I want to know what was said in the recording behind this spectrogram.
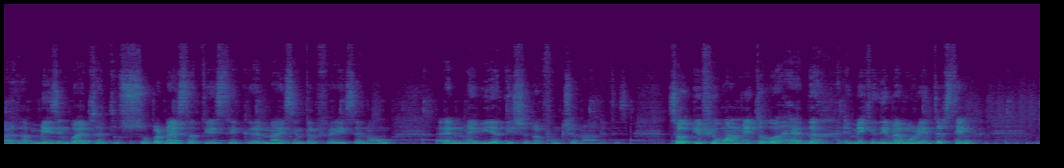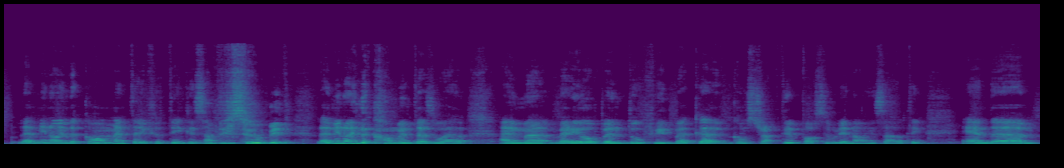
an amazing website, a super nice statistic, a nice interface and all, and maybe additional functionalities. So if you want me to go ahead and make it even more interesting, let me know in the comment if you think it's something stupid. Let me know in the comment as well. I'm uh, very open to feedback uh, constructive possibly not insulting. And um,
